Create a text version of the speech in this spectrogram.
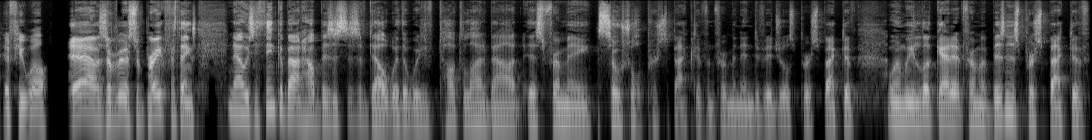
if you will. Yeah, it was, a, it was a break for things. Now, as you think about how businesses have dealt with it, we've talked a lot about this from a social perspective and from an individual's perspective. When we look at it from a business perspective,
